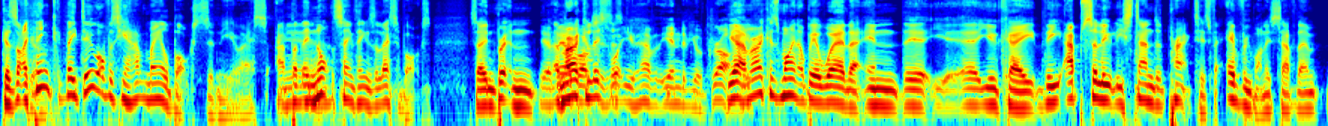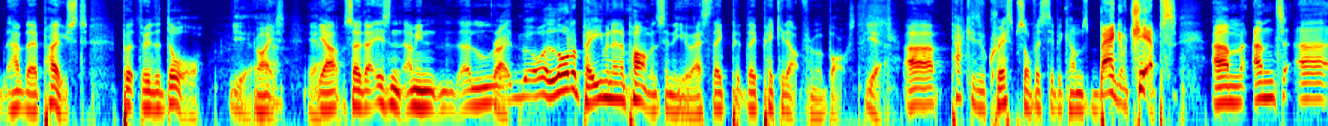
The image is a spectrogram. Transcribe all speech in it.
because I think they do obviously have mailboxes in the US, uh, but they're not the same thing as a letterbox. So in Britain, Yeah, American mailbox is listeners, what you have at the end of your drive. yeah, Americans might not be aware that in the uh, UK, the absolutely standard practice for everyone is to have them have their post put through the door. Yeah. Right. Yeah. Yeah. So that isn't. I mean, a, Right. a lot of people, even in apartments in the US, they they pick it up from a box. Yeah. Uh, package of crisps obviously becomes bag of chips, um, and uh,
